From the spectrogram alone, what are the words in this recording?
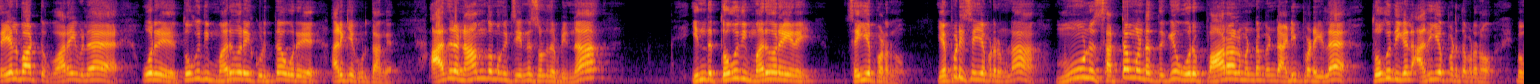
செயல்பாட்டு வரைவில் ஒரு தொகுதி மறுவரை கொடுத்த ஒரு அறிக்கை கொடுத்தாங்க. அதில் நாம் தமிழ் கட்சி என்ன சொல்லுது அப்படின்னா இந்த தொகுதி மறுவரையறை செய்யப்படணும். எப்படி செய்யப்படணும்னா மூணு சட்டமன்றத்துக்கு ஒரு பாராளுமன்றம் என்ற அடிப்படையில் தொகுதிகள் அதிகப்படுத்தப்படணும். இப்போ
